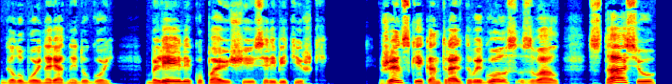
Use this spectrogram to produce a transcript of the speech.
голубой нарядной дугой, блеяли купающиеся ребятишки. Женский контральтовый голос звал: "Стасю,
